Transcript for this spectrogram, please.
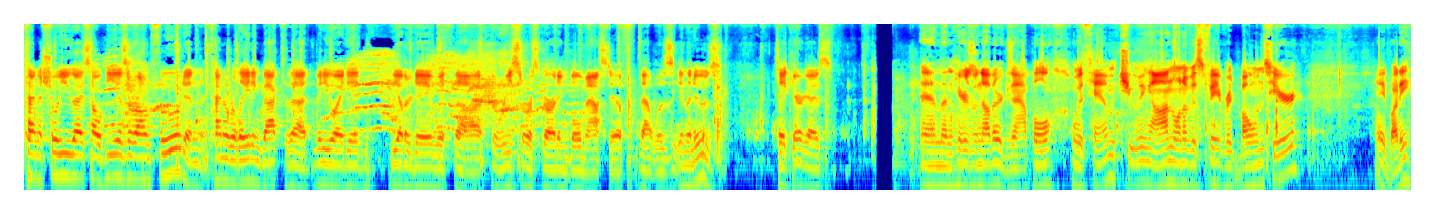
kind of show you guys how he is around food and kind of relating back to that video I did the other day with uh, the resource guarding bull mastiff that was in the news. Take care, guys. And then here's another example with him chewing on one of his favorite bones here. Hey, buddy.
